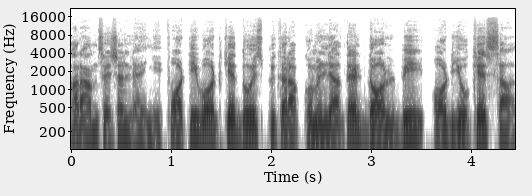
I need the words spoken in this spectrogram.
आराम से चल जाएँगी। फोर्टी वोट के दो स्पीकर आपको मिल जाते हैं डॉल्बी ऑडियो के साथ।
